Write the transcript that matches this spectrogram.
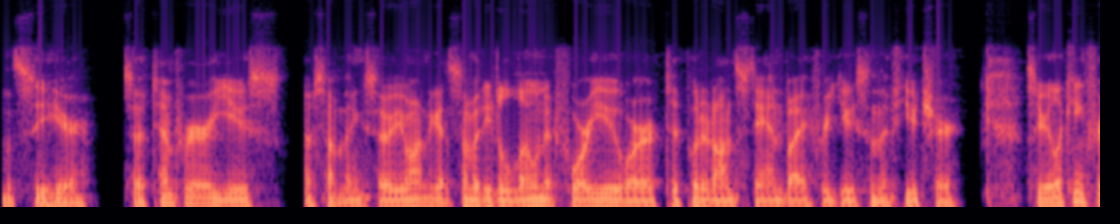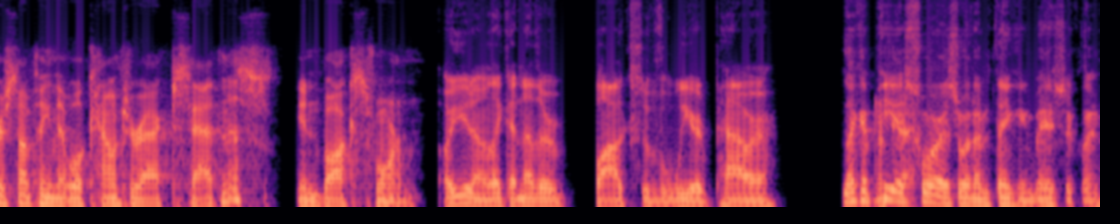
Let's see here. So, temporary use of something. So, you want to get somebody to loan it for you or to put it on standby for use in the future. So, you're looking for something that will counteract sadness in box form. Or you know, like another box of weird power. like a PS4 is what I'm thinking, basically.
